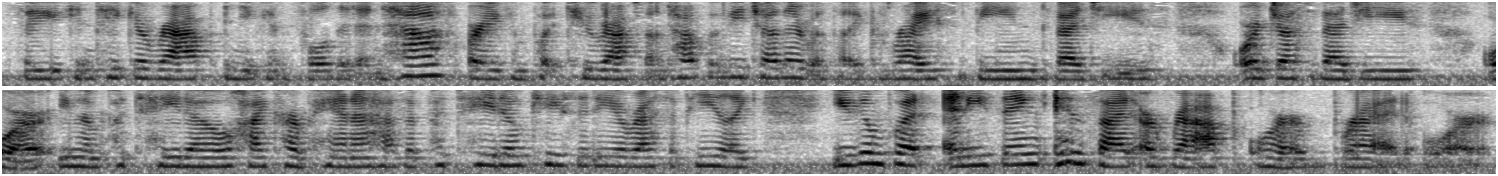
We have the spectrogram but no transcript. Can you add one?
So you can take a wrap and you can fold it in half, or you can put two wraps on top of each other with like rice, beans, veggies, or just veggies, or even potato. High Carb Hannah has a potato quesadilla recipe. Like you can put anything inside a wrap or bread or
